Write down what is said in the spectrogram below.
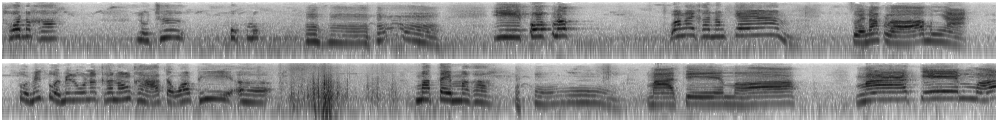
โทษนะคะ หนูชื่อปุกลุก อื้อหืออีปกลึกว่าไงคะน้องแก้ม สวยนักเหรอมึงอะ สวยไม่สวยไม่รู้นะคะ น้องขา แต่ว่าพี่เออมาเต็มอะค่ะ อืมมาเจมเหรอ มาเจมเหรอ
